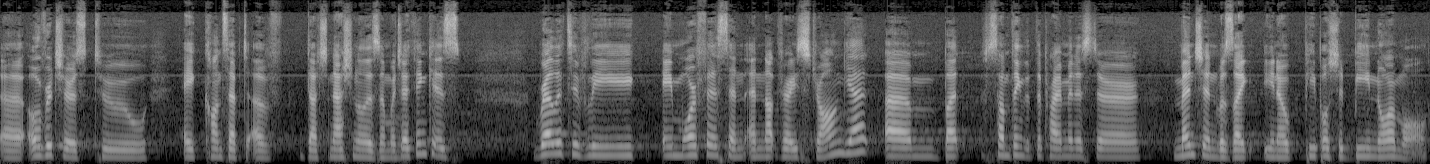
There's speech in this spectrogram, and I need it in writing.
uh, overtures to a concept of Dutch nationalism, which I think is relatively amorphous and, and not very strong yet. Um, but something that the prime minister mentioned was like, you know, people should be normal.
